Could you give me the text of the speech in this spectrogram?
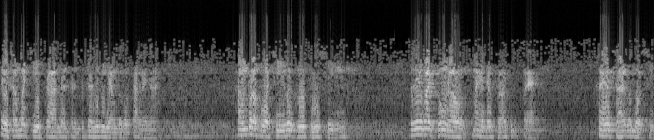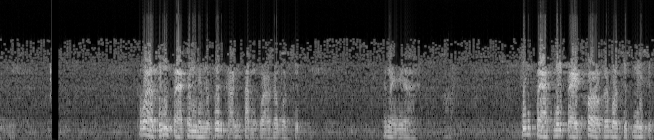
ไอ้คำว่าชีพรามนั้นท่านท่านวิทยังเป็นคนตั้งเลยนะคำว่าบวชชีก็คือถือศีลพระวัดของเราไม่ให้รักษาสิบแปด ให้รักษาก็หมดสิบเพราะว่าสิบแปดท่านยังอยู่พื้นฐานต่ำกว่ากบฏสิบยังไงเนี่ยสิบแปดมีแปดข้อกบฏสิบมีสิบ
